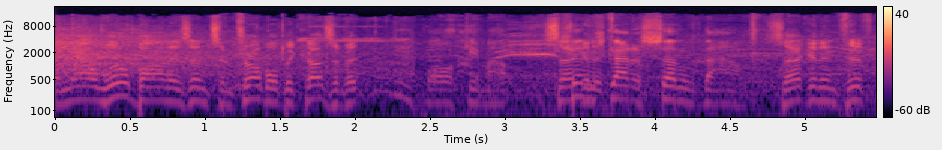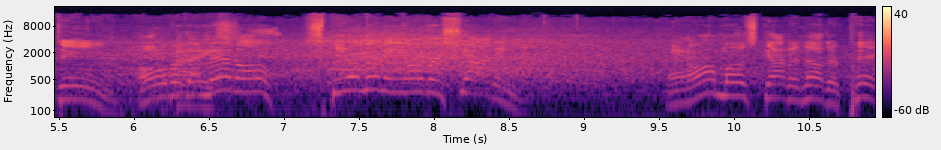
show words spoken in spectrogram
and now Wilbon is in some trouble because of it. Ball came out. Second Simmons and- got to settle down. Second and 15. Over the middle. Spielman, he overshot him. And almost got another pick,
